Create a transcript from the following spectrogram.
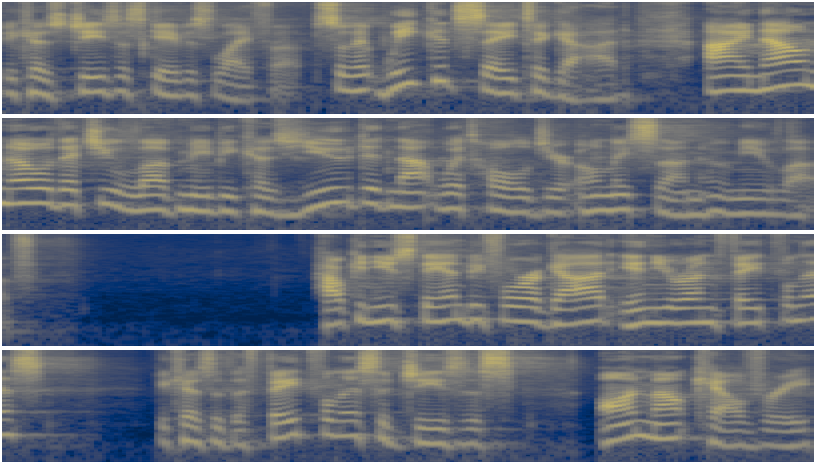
because Jesus gave his life up, so that we could say to God, I now know that you love me because you did not withhold your only Son whom you love. How can you stand before a God in your unfaithfulness? Because of the faithfulness of Jesus on Mount Calvary,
